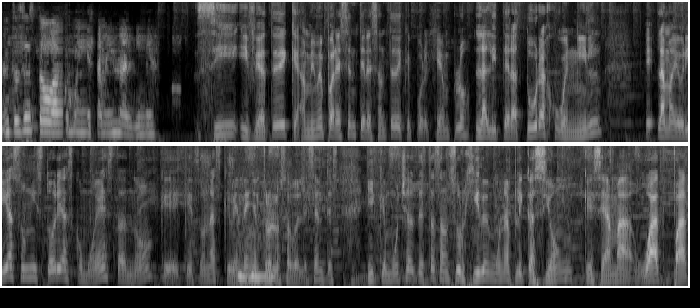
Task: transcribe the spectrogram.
Entonces todo va como en esta misma línea. Sí, y fíjate de que a mí me parece interesante de que, por ejemplo, la literatura juvenil, eh, la mayoría son historias como estas, ¿no? Que, que, son las que venden entre los adolescentes. Y que muchas de estas han surgido en una aplicación que se llama Wattpad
